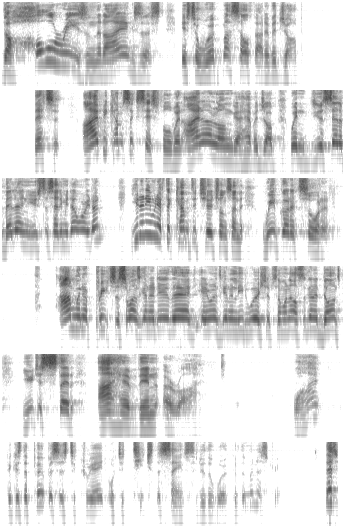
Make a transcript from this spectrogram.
The whole reason that I exist is to work myself out of a job. That's it. I become successful when I no longer have a job. When you said Bella and you used to say to me, Don't worry, don't you don't even have to come to church on Sunday. We've got it sorted. I'm going to preach, so someone's going to do that, everyone's going to lead worship, someone else is going to dance. You just said, I have then arrived. Why? Because the purpose is to create or to teach the saints to do the work of the ministry. It,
